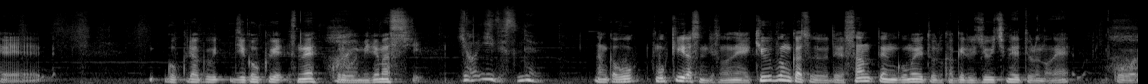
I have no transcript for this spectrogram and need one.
えー、極楽地獄絵ですね。これを見れますし、はい、いやいいですね。なんか大きいらしいんですよね。9分割で3.5メートル ×11 メートルのねこ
